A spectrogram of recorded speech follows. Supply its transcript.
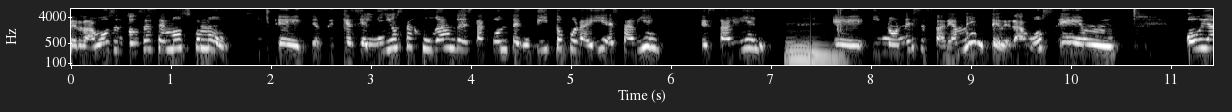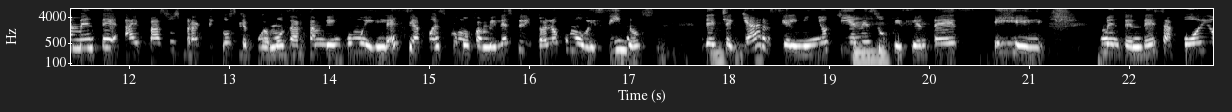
¿verdad vos? Entonces hemos como eh, que si el niño está jugando y está contentito por ahí, está bien, está bien. Mm. Eh, y no necesariamente, ¿verdad vos? Em, obviamente hay pasos prácticos que podemos dar también como iglesia, pues como familia espiritual o como vecinos, de chequear si el niño tiene suficientes... Eh, ¿me entendés? Apoyo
